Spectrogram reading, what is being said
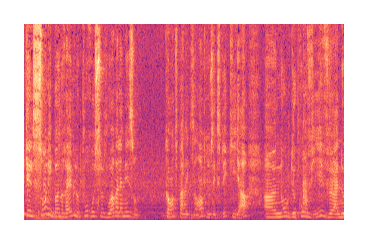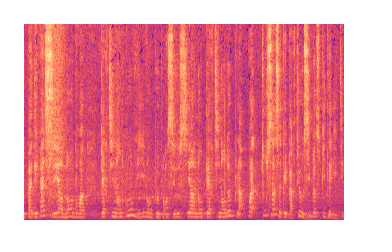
quelles sont les bonnes règles pour recevoir à la maison? Kant, par exemple, nous explique qu'il y a un nombre de convives à ne pas dépasser, un nombre pertinent de convives. On peut penser aussi à un nombre pertinent de plats. Voilà, tout ça, ça fait partie aussi de l'hospitalité.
